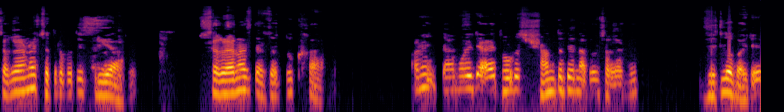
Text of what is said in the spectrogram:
सगळ्यांनाच छत्रपती प्रिय आहे. सगळ्यांनाच त्याचं दुःख आहे. आणि त्यामुळे जे आहे थोडं शांततेनं आपण सगळ्यांनी घेतलं पाहिजे.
